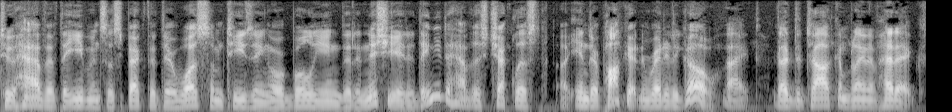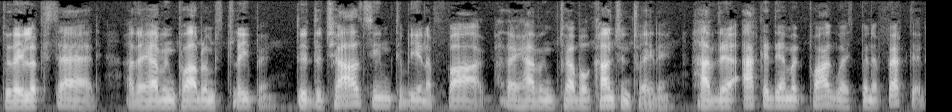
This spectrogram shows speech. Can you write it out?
to have if they even suspect that there was some teasing or bullying that initiated. They need to have this checklist uh, in their pocket and ready to go. Right. Does the child complain of headaches? Do they look sad? Are they having problems sleeping? Did the child seem to be in a fog? Are they having trouble concentrating? Have their academic progress been affected?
